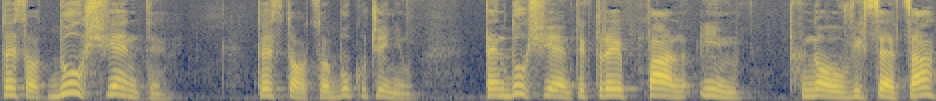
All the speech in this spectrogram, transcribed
To jest to, Duch Święty. To jest to, co Bóg uczynił. Ten Duch Święty, który Pan im tchnął w ich serca,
